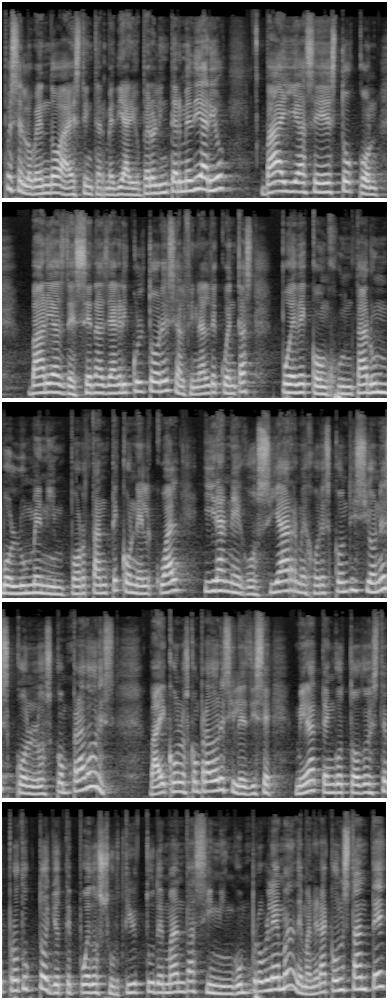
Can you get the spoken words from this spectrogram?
pues se lo vendo a este intermediario. Pero el intermediario va y hace esto con varias decenas de agricultores y al final de cuentas puede conjuntar un volumen importante con el cual ir a negociar mejores condiciones con los compradores. Va ahí con los compradores y les dice, mira, tengo todo este producto, yo te puedo surtir tu demanda sin ningún problema, de manera constante,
